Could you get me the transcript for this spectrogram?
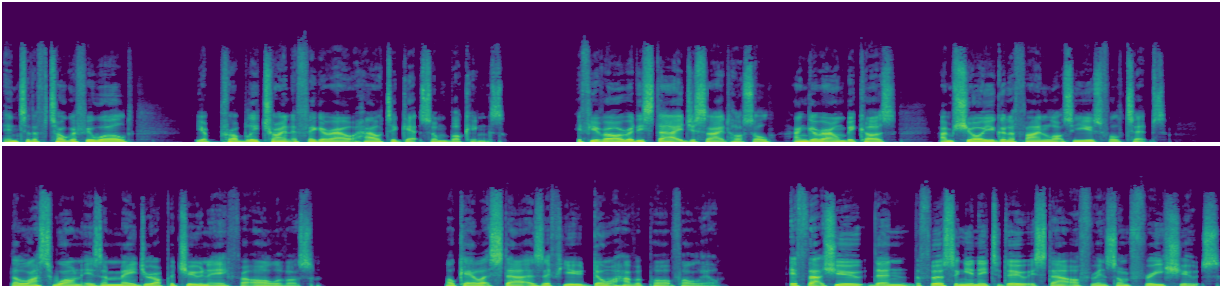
into the photography world, you're probably trying to figure out how to get some bookings. If you've already started your side hustle, hang around because I'm sure you're going to find lots of useful tips. The last one is a major opportunity for all of us. Okay, let's start as if you don't have a portfolio. If that's you, then the first thing you need to do is start offering some free shoots.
